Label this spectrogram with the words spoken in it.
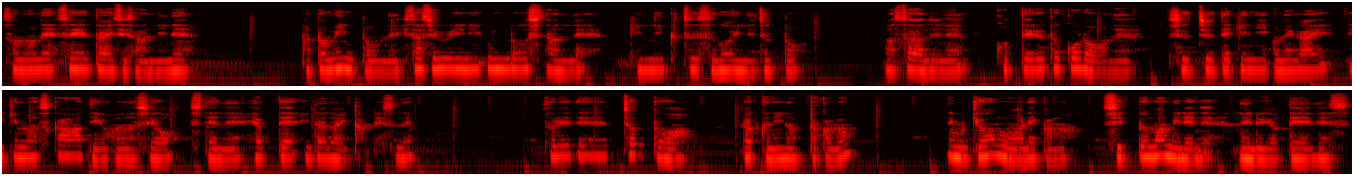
そのね、整体師さんにね、バドミントンね、久しぶりに運動したんで、筋肉痛すごいね、ちょっと、マッサージね、凝ってるところをね、集中的にお願いできますかっていう話をしてね、やっていただいたんですね。それで、ちょっとは楽になったかな？でも今日もあれかな。湿布まみれで寝る予定です。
